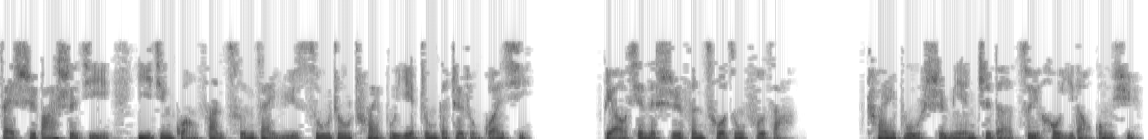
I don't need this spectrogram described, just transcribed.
在十八世纪已经广泛存在于苏州踹布业中的这种关系，表现的十分错综复杂。踹布是棉织的最后一道工序，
